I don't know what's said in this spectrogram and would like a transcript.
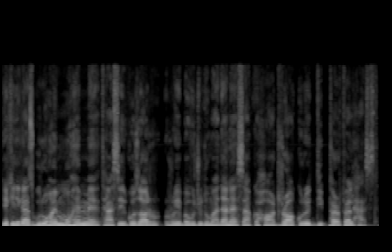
یکی دیگه از گروه های مهم تاثیرگذار روی به وجود اومدن سبک هارد راک گروه دیپ پرپل هست.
